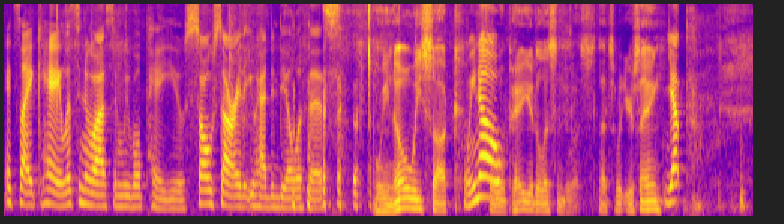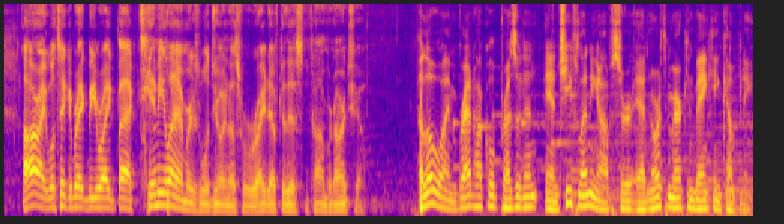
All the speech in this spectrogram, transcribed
It's like, hey, listen to us and we will pay you. So sorry that you had to deal with this. We know we suck. We know. So we'll pay you to listen to us. That's what you're saying? yep. All right, we'll take a break. Be right back. Timmy Lammers will join us right after this, the Tom Barnard Show. Hello, I'm Brad Huckle, President and Chief Lending Officer at North American Banking Company.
